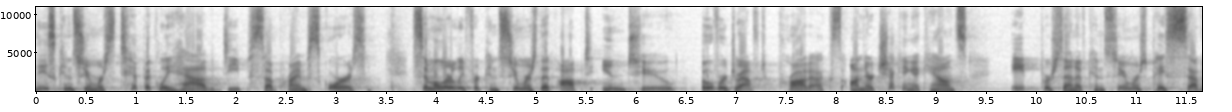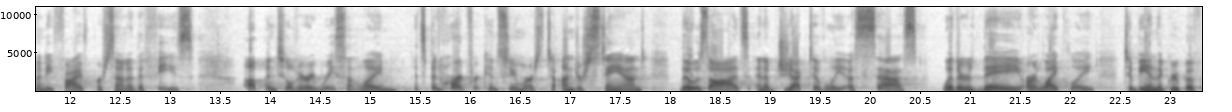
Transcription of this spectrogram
these consumers typically have deep subprime scores. Similarly, for consumers that opt into overdraft products on their checking accounts, 8% of consumers pay 75% of the fees. Up until very recently, it's been hard for consumers to understand those odds and objectively assess whether they are likely to be in the group of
